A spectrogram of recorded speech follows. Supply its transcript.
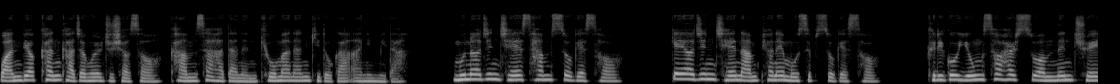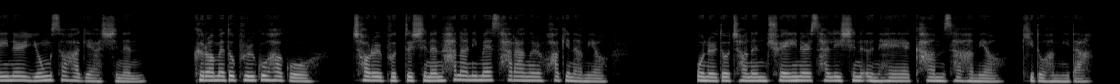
완벽한 가정을 주셔서 감사하다는 교만한 기도가 아닙니다. 무너진 제 삶 속에서, 깨어진 제 남편의 모습 속에서, 그리고 용서할 수 없는 죄인을 용서하게 하시는, 그럼에도 불구하고 저를 붙드시는 하나님의 사랑을 확인하며, 오늘도 저는 죄인을 살리신 은혜에 감사하며 기도합니다.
